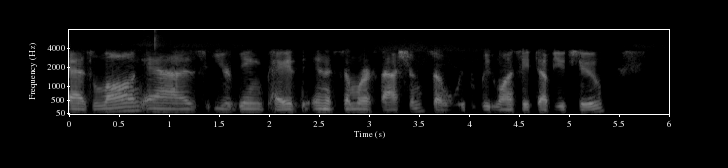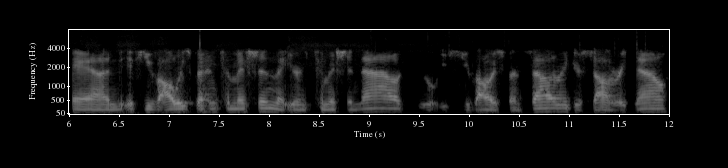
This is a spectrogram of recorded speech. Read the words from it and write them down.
as long as you're being paid in a similar fashion. So we, we want to say W 2. And if you've always been commissioned, that you're in commission now, if you've always been salaried, you're salaried now.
